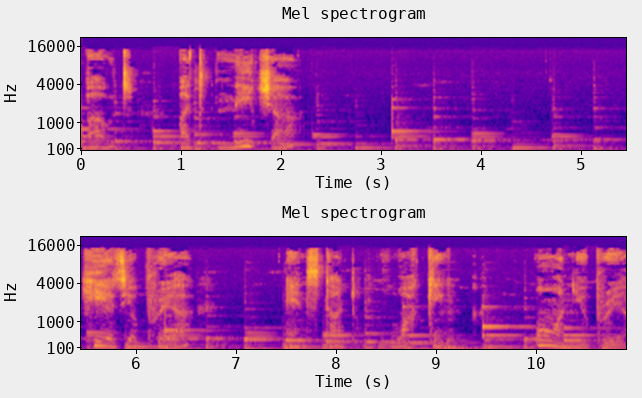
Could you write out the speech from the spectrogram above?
about, but nature hears your prayer and start working on your prayer.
